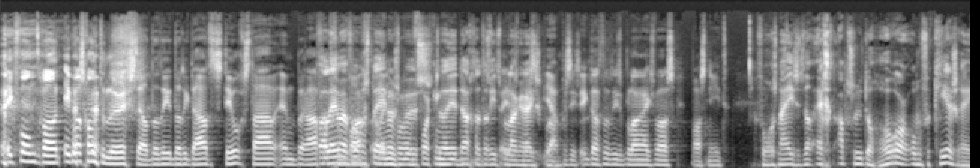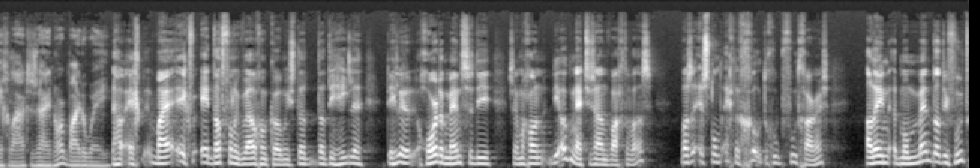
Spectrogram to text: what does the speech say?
ik vond gewoon, ik was gewoon teleurgesteld dat ik, dat ik daar had stilgestaan en braaf had Alleen maar voor een spelersbus, terwijl je dacht dat er iets belangrijks kwam. Ja, precies. Ik dacht dat er iets belangrijks was. Was niet. Volgens mij is het wel echt absolute horror om verkeersregelaar te zijn, hoor, by the way. Nou, echt. Maar ik, ik- dat vond ik wel gewoon komisch. Dat, dat die hele, die hele horde mensen die, zeg maar gewoon, die ook netjes aan het wachten was. was er stond echt een grote groep voetgangers. Alleen het moment dat die, voet,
